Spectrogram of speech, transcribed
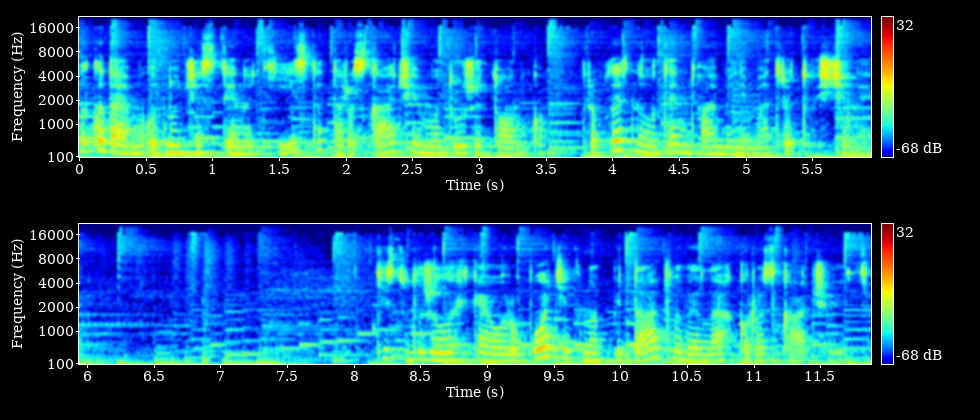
Викладаємо одну частину тіста та розкачуємо дуже тонко, приблизно 1-2 мм товщини. Тісто дуже легке у роботі, воно піддатливе і легко розкачується.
